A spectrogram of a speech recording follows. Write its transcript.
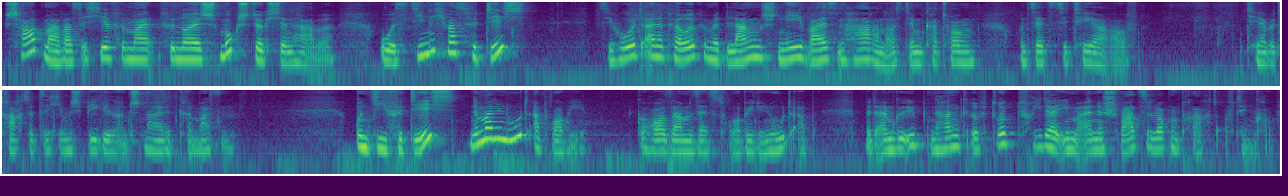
Schaut mal, was ich hier für, mein, für neue Schmuckstückchen habe. Oh, ist die nicht was für dich? Sie holt eine Perücke mit langen, schneeweißen Haaren aus dem Karton und setzt sie Thea auf. Thea betrachtet sich im Spiegel und schneidet Grimassen. Und die für dich? Nimm mal den Hut ab, Robby. Gehorsam setzt Robby den Hut ab. Mit einem geübten Handgriff drückt Frieda ihm eine schwarze Lockenpracht auf den Kopf.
